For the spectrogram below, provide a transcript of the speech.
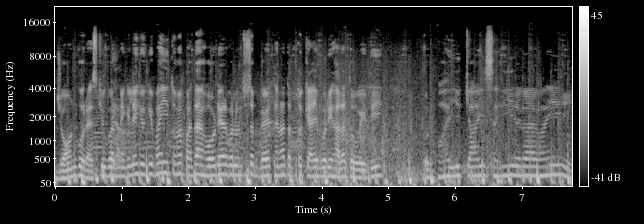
जॉन को रेस्क्यू करने के लिए क्योंकि भाई तुम्हें पता है हॉट एयर बलून से जब गए थे ना तब तो क्या ही बुरी हालत हो गई थी। और भाई ये क्या ही सही जगह है भाई।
